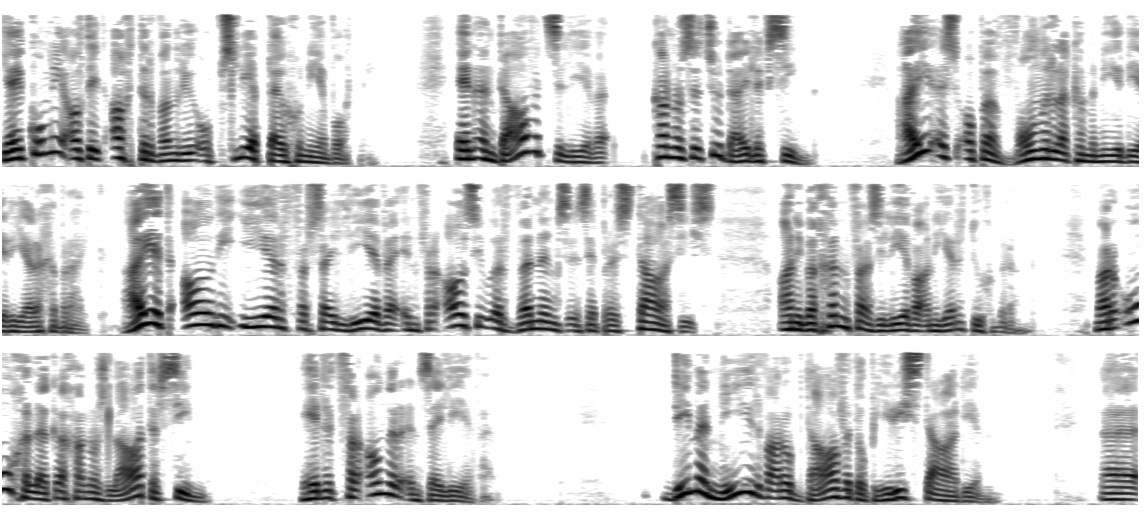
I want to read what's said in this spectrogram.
Jy kom nie altyd agter wanneer jy op sleeptou geneem word nie. En in Dawid se lewe kan ons dit so duidelik sien. Hy is op 'n wonderlike manier deur die Here gebruik. Hy het al die eer vir sy lewe en vir al sy oorwinnings en sy prestasies aan die begin van sy lewe aan die Here toegebring. Maar ongelukkig gaan ons later sien het dit verander in sy lewe. Die manier waarop Dawid op hierdie stadium uh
